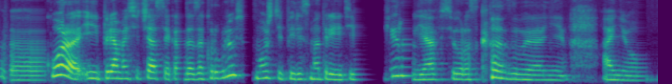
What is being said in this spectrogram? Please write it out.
э, скоро. И прямо сейчас я, когда закруглюсь, можете пересмотреть эфир. Я все рассказываю о нем.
